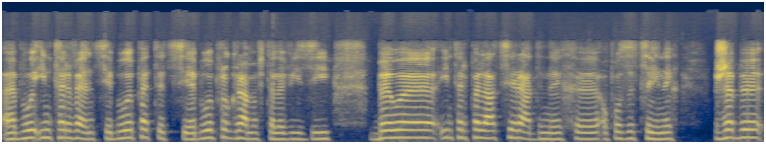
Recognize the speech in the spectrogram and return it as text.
e, były interwencje, były petycje, były programy w telewizji, były interpelacje radnych e, opozycyjnych, żeby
